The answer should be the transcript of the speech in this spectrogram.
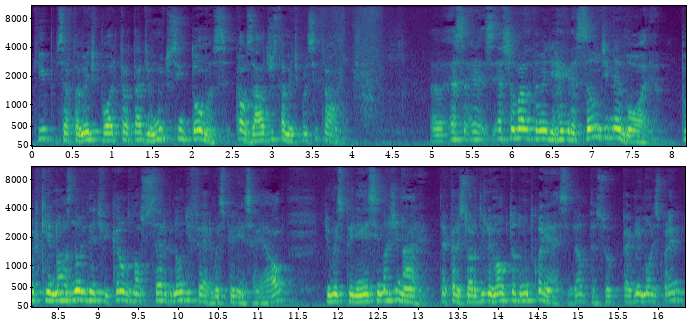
que certamente pode tratar de muitos sintomas causados justamente por esse trauma. Eh, essa é, é chamada também de regressão de memória, porque nós não identificamos, nosso cérebro não difere uma experiência real de uma experiência imaginária. Tem aquela história do limão que todo mundo conhece, então a pessoa pega o limão, espreme,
